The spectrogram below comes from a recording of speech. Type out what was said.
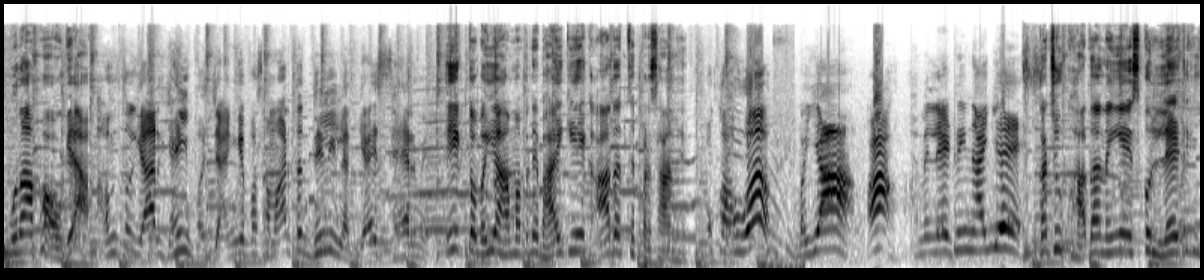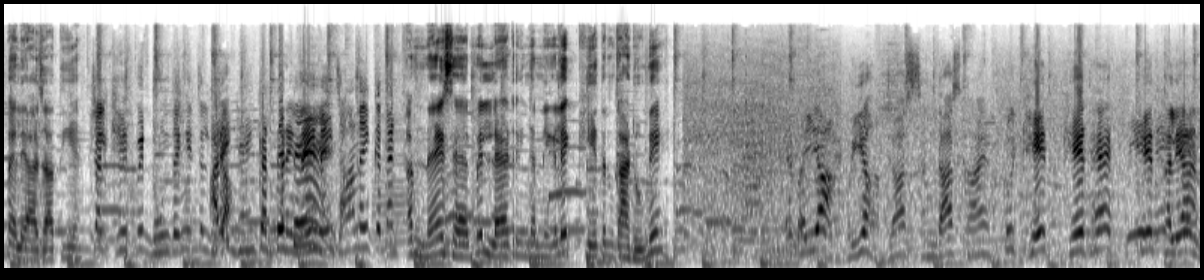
मुनाफा हो गया। हम तो यार यहीं बच जाएँगे बस हमारा तो दिल ही लग गया इस शहर में। एक तो भैया हम अपने भाई की एक आदत से परेशान है। ओ क्या हुआ? भैया हाँ। हमें लेटरिन आइए कचू खाता नहीं है इसको लेटरिन पहले आ जाती है। चल खेत में ढूंढ देंगे चल अरे। यहीं कर देते नहीं नहीं नहीं जहाँ नहीं करना। अब नए शहर में लेटरिन करने के लिए खेतन कहाँ ढूंढे? भैया। भैया जहाँ संडास कहाँ है? कोई खेत खेत है? खेत खलियान।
